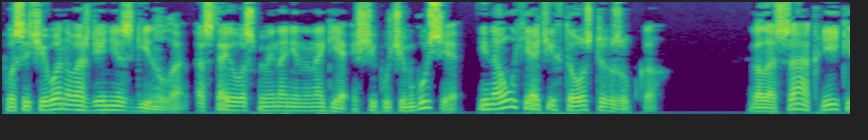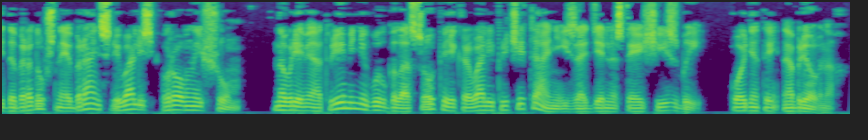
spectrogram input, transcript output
После чего наваждение сгинуло, оставив воспоминания на ноге о щепучем гусе и на ухе о чьих-то острых зубках. Голоса, крики, добродушная брань сливались в ровный шум, но время от времени гул голосов перекрывали причитания из отдельно стоящей избы, поднятой на бревнах.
